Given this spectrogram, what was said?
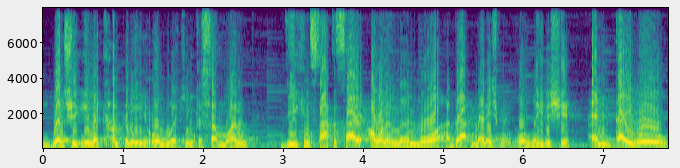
once you're in a company or working for someone, you can start to say, I want to learn more about management or leadership. And they will,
